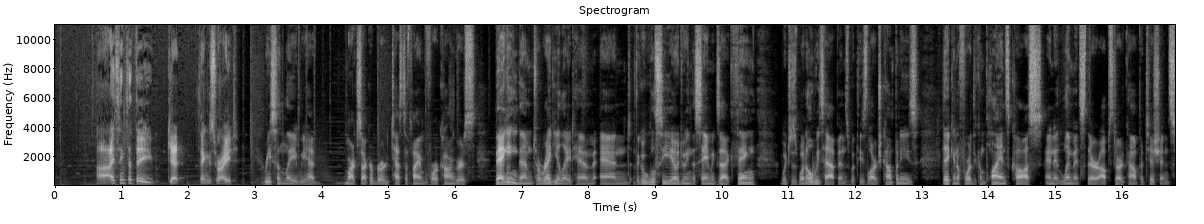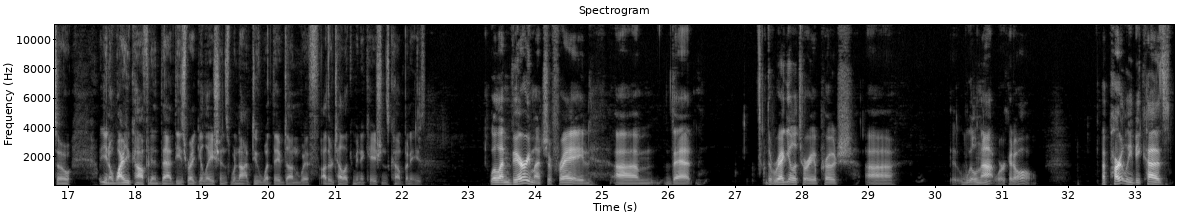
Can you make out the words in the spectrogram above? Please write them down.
Uh, I think that they get things right. Recently, we had Mark Zuckerberg testifying before Congress, begging them to regulate him, and the Google CEO doing the same exact thing, which is what always happens with these large companies. They can afford the compliance costs, and it limits their upstart competition. So, you know, why are you confident that these regulations would not do what they've done with other telecommunications companies? Well, I'm very much afraid um, that the regulatory approach uh, will not work at all. Uh, partly because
